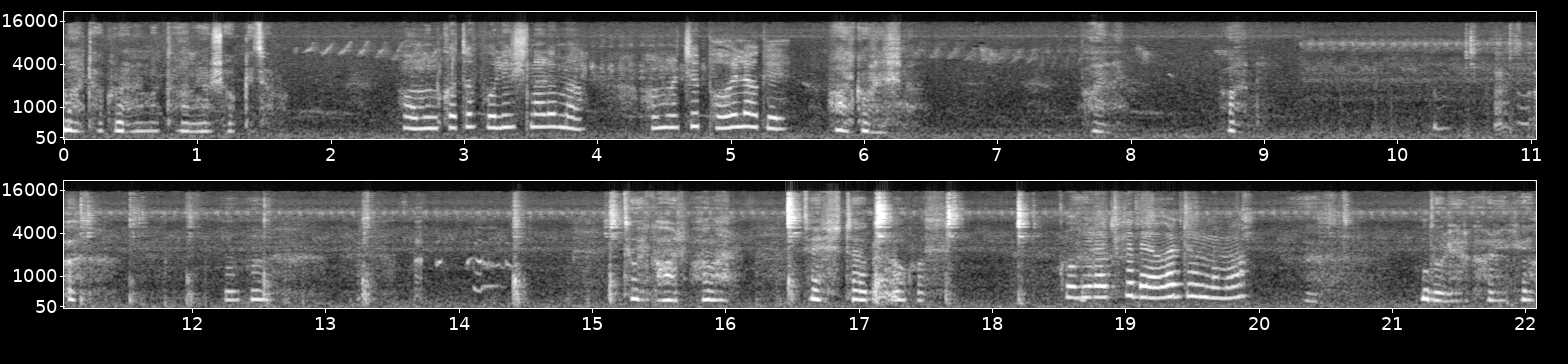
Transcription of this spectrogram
মা ঠাকুরানের মতো আমিও শখে যাব। অমন কথা বলিস না রে মা। আমার যে ভয় লাগে। ভয় করিস না। ভয় নেই ভয় তুই ঘর ভাঙার চেষ্টা কেন করছিস কবিরাজকে দেওয়ার জন্য মা। দোলের ঘরে কেউ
